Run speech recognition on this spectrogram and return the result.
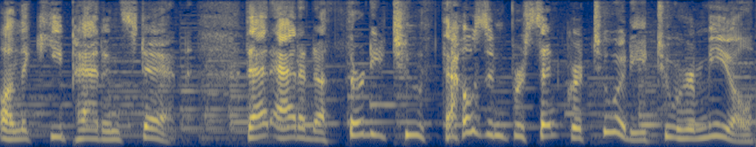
on the keypad instead. That added a 32,000% gratuity to her meal,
